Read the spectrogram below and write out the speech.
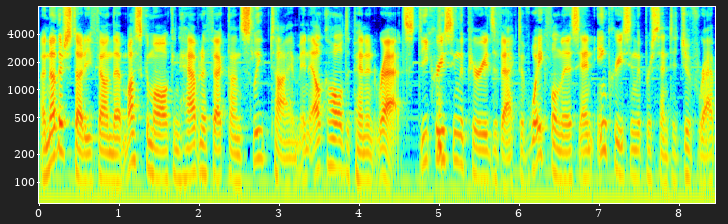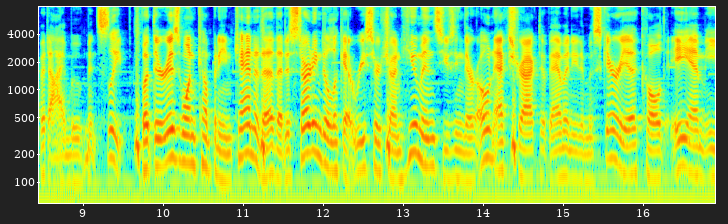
Another study found that muscimol can have an effect on sleep time in alcohol-dependent rats, decreasing the periods of active wakefulness and increasing the percentage of rapid eye movement sleep. But there is one company in Canada that is starting to look at research on humans using their own extract of Amanita muscaria called AME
